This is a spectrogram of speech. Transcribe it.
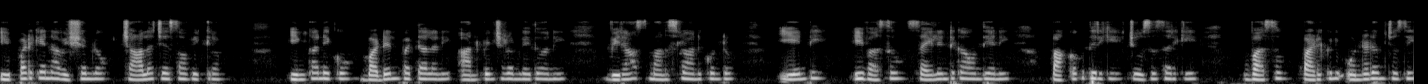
ఇప్పటికే నా విషయంలో చాలా చేసావు విక్రమ్. ఇంకా నీకు బర్డెన్ పెట్టాలని అనిపించడం లేదు అని విరాస్ మనసులో అనుకుంటూ ఏంటి? ఈ వసు సైలెంట్గా ఉంది అని పక్కకు తిరిగి చూసేసరికి వసు పడుకుని ఉండడం చూసి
